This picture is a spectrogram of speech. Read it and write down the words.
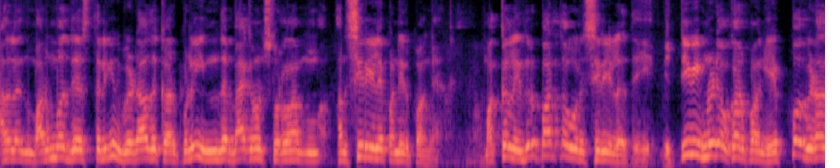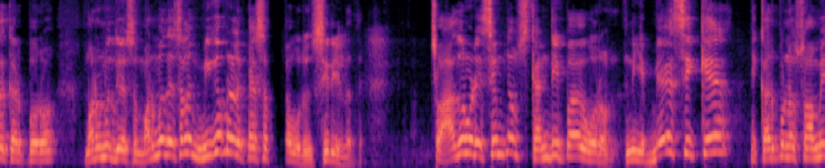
அதில் இந்த மர்ம தேசத்துலையும் விடாத கருப்புலையும் இந்த பேக்ரவுண்ட் ஸ்டோரிலாம் அந்த சீரியலே பண்ணியிருப்பாங்க மக்கள் எதிர்பார்த்த ஒரு சீரியல் அது. டிவி முன்னாடி உட்காருப்பாங்க. எப்போ விடாத கருப்பு வரும்? மர்ம தேசம். மர்ம தேசம்லாம் மிகப்பெரிய பேசப்பட்ட ஒரு சீரியல் அது. ஸோ அதனுடைய சிம்டம்ஸ் கண்டிப்பாக வரும். நீங்கள் பேசிக்கே கருப்பண்ண சுவாமி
